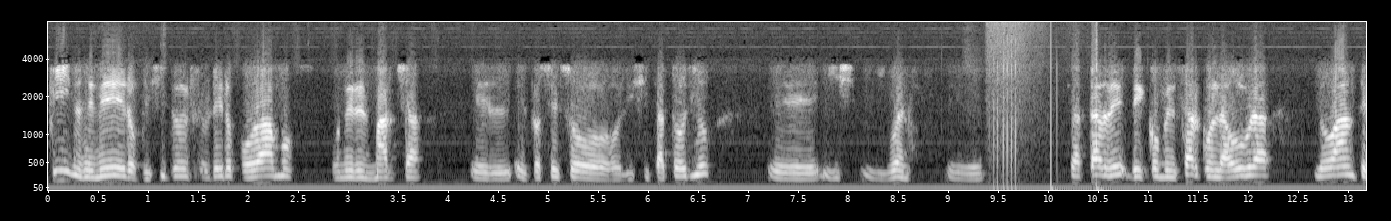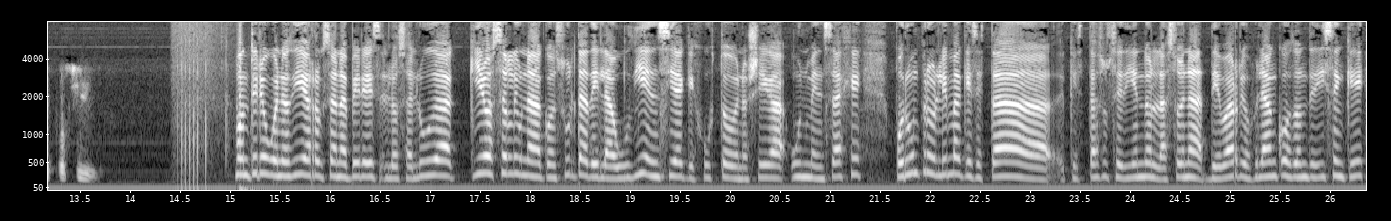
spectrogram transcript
fines de enero, principios de febrero, podamos poner en marcha el, proceso licitatorio eh, y, bueno, eh, tratar de comenzar con la obra lo antes posible. Montero, buenos días. Roxana Pérez lo saluda. Quiero hacerle una consulta de la audiencia, que justo nos llega un mensaje por un problema que se está que está sucediendo en la zona de Barrios Blancos, donde dicen que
